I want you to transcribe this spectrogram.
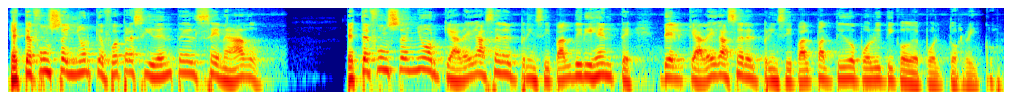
Este fue un señor que fue presidente del Senado. Este fue un señor que alega ser el principal dirigente del que alega ser el principal partido político de Puerto Rico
